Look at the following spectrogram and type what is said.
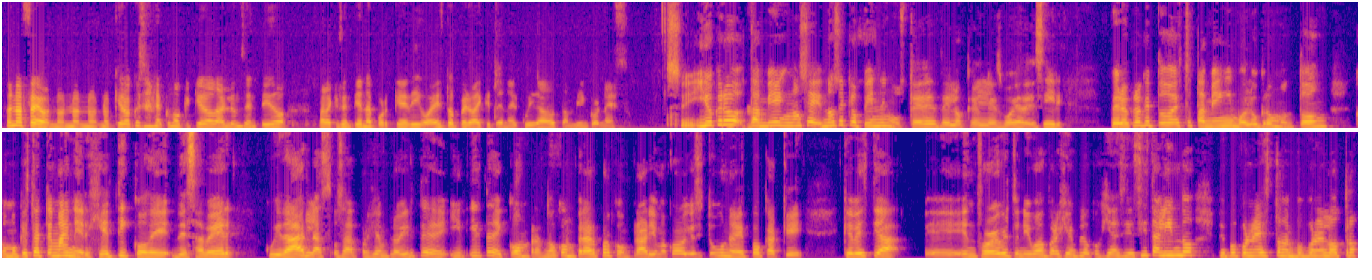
suena feo, no, no, no, no quiero que suene como que quiero darle un sentido para que se entienda por qué digo esto, pero hay que tener cuidado también con eso. Sí, yo creo también, no sé, no sé qué opinen ustedes de lo que les voy a decir, pero creo que todo esto también involucra un montón, como que este tema energético de, de saber cuidarlas, o sea, por ejemplo, irte de, irte de compras, no comprar por comprar. Yo me acuerdo, yo sí tuve una época que, que bestia, eh, en Forever 21, por ejemplo, cogía así, sí está lindo, me puedo poner esto, me puedo poner el otro,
